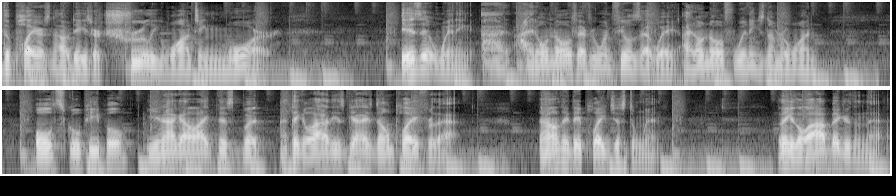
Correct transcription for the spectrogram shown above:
the players nowadays are truly wanting more. Is it winning? I, I don't know if everyone feels that way. I don't know if winning's number one. old school people, you're not gonna like this, but I think a lot of these guys don't play for that. And I don't think they play just to win. I think it's a lot bigger than that.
